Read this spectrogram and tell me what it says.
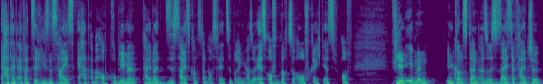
er hat halt einfach diese riesen Size. Er hat aber auch Probleme, teilweise dieses Size konstant aufs Feld zu bringen. Also er ist oft noch zu aufrecht. Er ist auf vielen Ebenen inkonstant. Also es sei es der falsche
